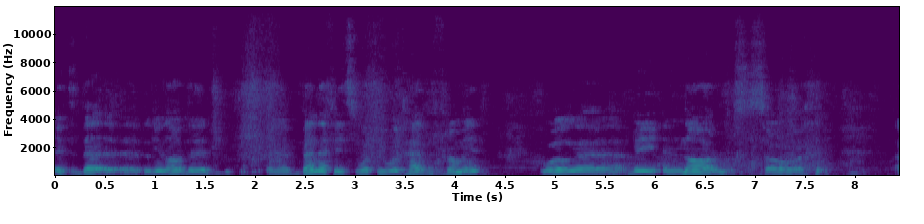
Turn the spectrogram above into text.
it's the uh, you know the uh, benefits what you will have from it will uh, be enormous. So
